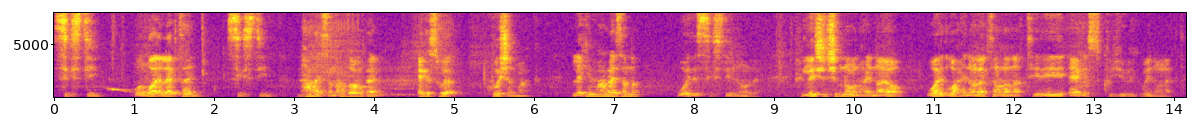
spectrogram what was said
sixteen. One y tahay sixteen. Maxaan haysanaa haddaba markaan egas waa question mark. Laakiin maxaan haysanaa wayda sixteen noo leg relationshipna waynu haynaayo wyd waxay noo leegtaan odhanaa three egas cubic bay noo leegtay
